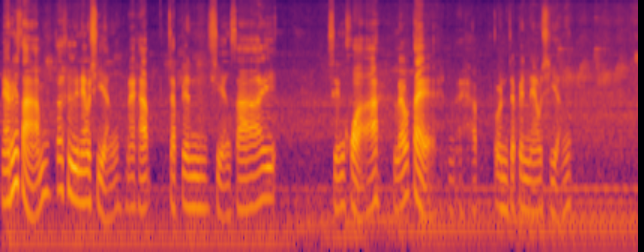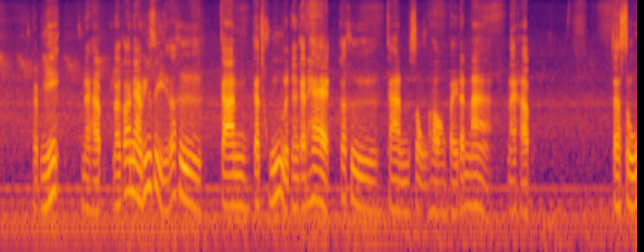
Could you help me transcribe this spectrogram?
แนวที่ 3 ก็คือแนวเฉียงนะครับ จะเป็นเฉียงซ้ายเฉียงขวาแล้วแต่นะครับมันจะเป็นแนวเฉียง แบบนี้นะครับ แล้วก็แนวทีสี่4 ก็คือการกระทุ้งหรือการกระแทกก็คือการส่งพลองไปด้านหน้านะครับ จะสูง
